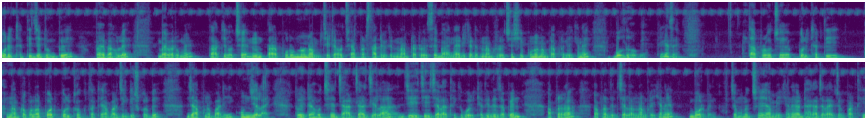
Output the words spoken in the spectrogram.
পরীক্ষার্থী যে ঢুকবে ভাইবা হলে, ভাইবা রুমে তাকে হচ্ছে তার পুরনো নাম, যেটা হচ্ছে আপনার সার্টিফিকেটের নামটা রয়েছে বা আইডি কার্ডের নামটা রয়েছে, সেই পুরনো নামটা আপনাকে এখানে বলতে হবে, ঠিক আছে? তারপর হচ্ছে পরীক্ষার্থী নামটা বলার পর পরীক্ষক তাকে আবার জিজ্ঞেস করবে যে আপনার বাড়ি কোন জেলায়? তো এটা হচ্ছে যার যার জেলা, যে যে জেলা থেকে পরীক্ষা দিতে যাবেন, আপনারা আপনাদের জেলার নামটা এখানে বলবেন। যেমন হচ্ছে আমি এখানে ঢাকা জেলার একজন প্রার্থী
